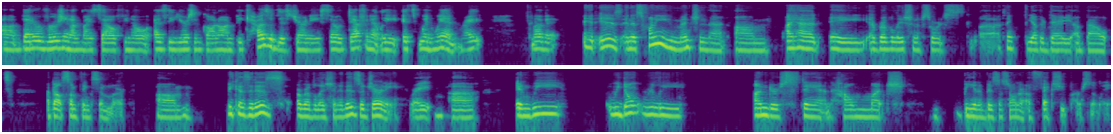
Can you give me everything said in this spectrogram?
a better version of myself you know as the years have gone on because of this journey. So definitely it's win-win right? Love it. It is. And it's funny you mentioned that. Um i had a, a revelation of sorts uh, i think the other day about about something similar. Um because it is a revelation. It is a journey right? Mm-hmm. uh and we we don't really understand how much being a business owner affects you personally.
